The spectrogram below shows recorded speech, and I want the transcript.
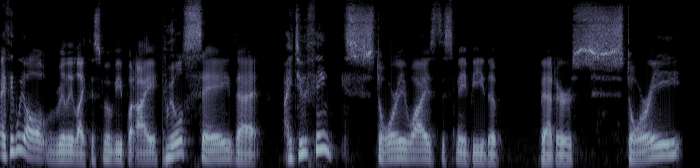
I think we all really like this movie, but I will say that I do think story wise, this may be the better story.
